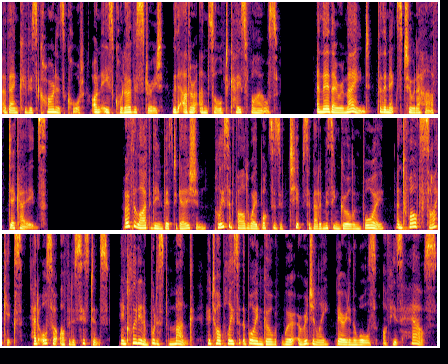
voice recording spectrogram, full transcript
of Vancouver's Coroner's Court on East Cordova Street with other unsolved case files. And there they remained for the next two and a half decades. Over the life of the investigation, police had filed away boxes of tips about a missing girl and boy, and 12 psychics had also offered assistance, including a Buddhist monk who told police that the boy and girl were originally buried in the walls of his house.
